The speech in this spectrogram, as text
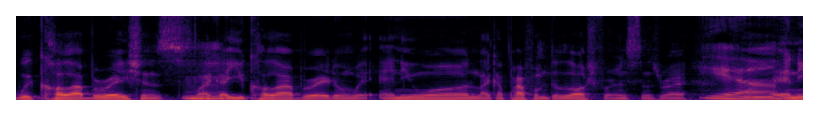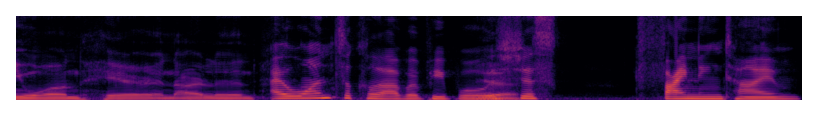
with collaborations, Mm-hmm. like are you collaborating with anyone? Like apart from Deluxe, for instance, right? yeah Anyone here in Ireland? i want to collaborate with people Yeah. it's just finding time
